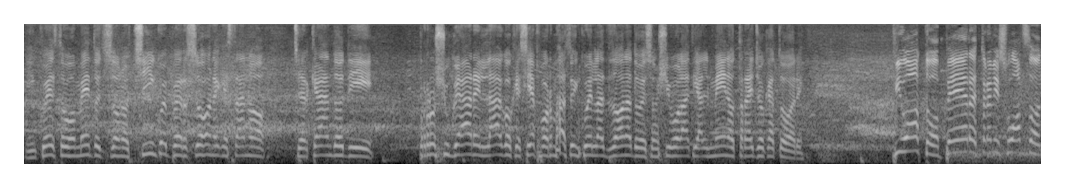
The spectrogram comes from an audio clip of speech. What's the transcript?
in questo momento ci sono 5 persone che stanno cercando di prosciugare il lago che si è formato in quella zona dove sono scivolati almeno tre giocatori. Più 8 per Travis Watson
